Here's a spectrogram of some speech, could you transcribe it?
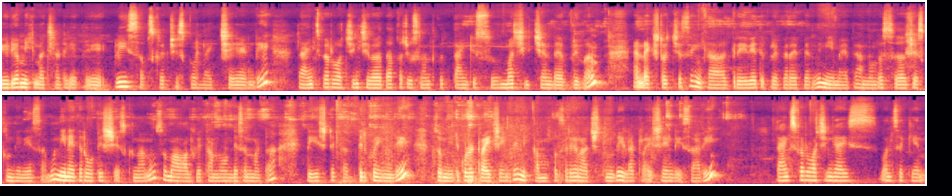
వీడియో మీకు నచ్చినట్టుగైతే ప్లీజ్ సబ్స్క్రైబ్ చేసుకొని లైక్ చేయండి. Thanks for watching. చివరి దాకా చూసినందుకు thank you so much each and every one and next వచ్చేసి ఇంకా గ్రేవీ అయితే ప్రిపేర్ అయిపోయింది. మేమైతే అన్నంలో సర్వ్ చేసుకుని తినేసాము. నేనైతే రోటీస్ చేసుకున్నాను. సో మా వాళ్ళకైతే అన్నం వండేసి అనమాట టేస్ట్ అయితే అద్దరిపోయింది. సో మీరు కూడా ట్రై చేయండి. మీకు కంపల్సరీగా నచ్చుతుంది. ఇలా ట్రై చేయండి ఈసారి. Thanks for watching guys once again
